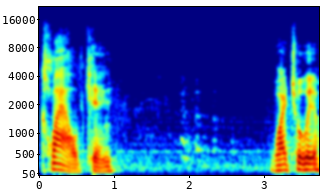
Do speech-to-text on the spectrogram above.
cloud king. Why Twilio?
